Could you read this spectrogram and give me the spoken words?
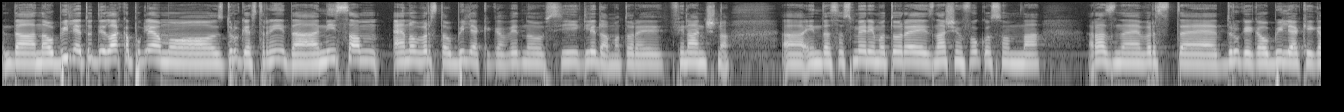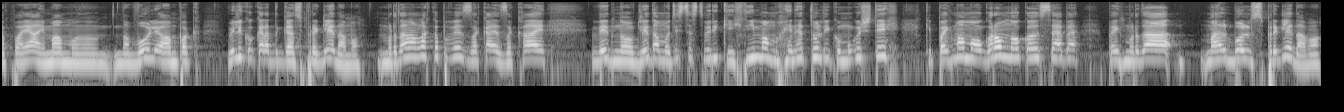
da na obilje tudi lahko pogledamo z druge strani, da nisem eno vrsto obilja, ki ga vedno vsi gledamo, torej finančno. Uh, in da se usmerimo torej z našim fokusom na razne vrste drugega obilja, ki ga pa ja, imamo na voljo, ampak veliko krat ga spregledamo. Morda nam lahko poveš, zakaj, zakaj vedno gledamo tiste stvari, ki jih nimamo, in ne toliko mogoče teh, ki pa jih imamo ogromno okoli sebe, pa jih morda malo bolj spregledamo.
